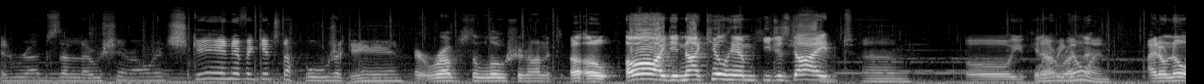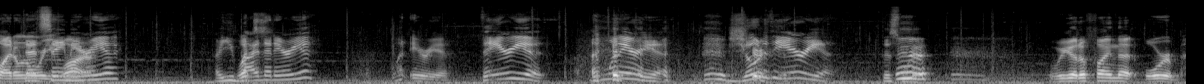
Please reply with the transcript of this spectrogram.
It rubs the lotion on its skin if it gets the hose again. It rubs the lotion on its... Uh oh. Oh, I did not kill him. He just died. Shoot. Um, Oh, you cannot run where are we going? that. I don't know. I don't know That where same you are. area? Are you by that area? What area? The area. The one area. Go to the area. This one. We gotta find that orb.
